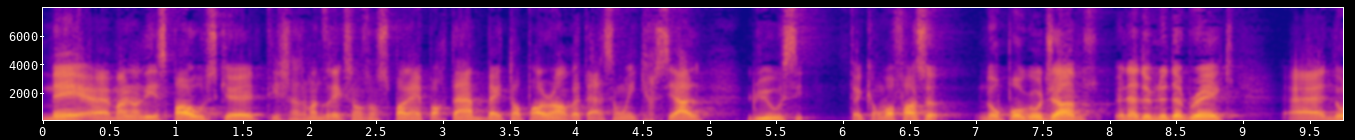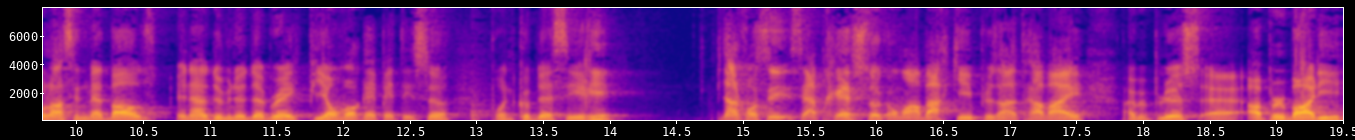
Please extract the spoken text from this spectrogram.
mais euh, même dans des sports où que tes changements de direction sont super importants, ben, ton power en rotation est crucial lui aussi. Fait qu'on va faire ça. Nos pogo jumps, une à deux minutes de break, euh, nos lancers de medballs, une à deux minutes de break, puis on va répéter ça pour une coupe de série. Puis dans le fond, c'est après ça qu'on va embarquer plus dans le travail un peu plus euh, upper body.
